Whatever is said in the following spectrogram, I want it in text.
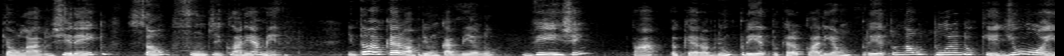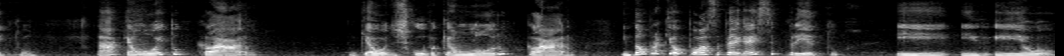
que é o lado direito, são fundos de clareamento. Então, eu quero abrir um cabelo virgem, tá? Eu quero abrir um preto, quero clarear um preto na altura do quê? De um 8, tá? Que é um 8 claro. Que é, oh, desculpa, que é um louro claro. Então, para que eu possa pegar esse preto e, e, e eu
